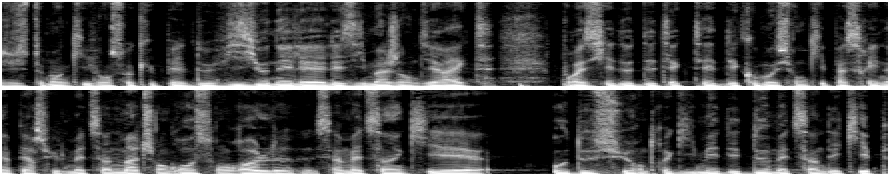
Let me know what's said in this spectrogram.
justement qui vont s'occuper de visionner les, les images en direct pour essayer de détecter des commotions qui passeraient inaperçues. Le médecin de match, en gros, son rôle, c'est un médecin qui est au-dessus entre guillemets des deux médecins d'équipe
